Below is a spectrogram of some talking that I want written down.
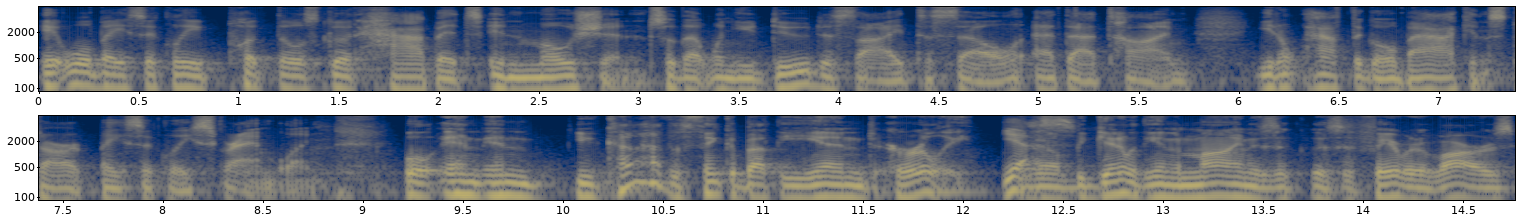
It will basically put those good habits in motion so that when you do decide to sell at that time, you don't have to go back and start basically scrambling. Well, and and you kind of have to think about the end early. Yes. You know, beginning with the end in mind is a, is a favorite of ours.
